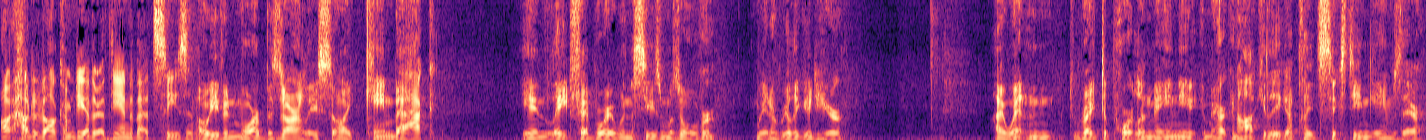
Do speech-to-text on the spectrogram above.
uh, how did it all come together at the end of that season? Oh, even more bizarrely. So I came back in late February when the season was over. We had a really good year. I went and right to Portland, Maine, the American Hockey League. I played 16 games there.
